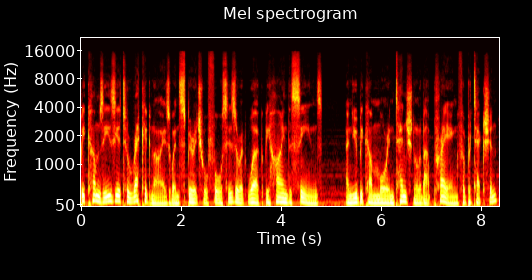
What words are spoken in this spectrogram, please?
becomes easier to recognize when spiritual forces are at work behind the scenes, and you become more intentional about praying for protection,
